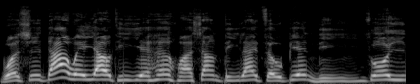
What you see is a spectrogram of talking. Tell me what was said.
我是大卫，要替耶和华上帝来走遍你。”所以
